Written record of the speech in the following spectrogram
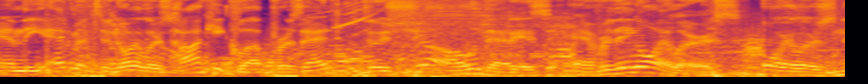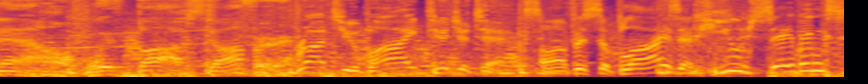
and the Edmonton Oilers Hockey Club present the show that is everything Oilers. Oilers Now with Bob Stauffer. Brought to you by Digitex. Office supplies at huge savings?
